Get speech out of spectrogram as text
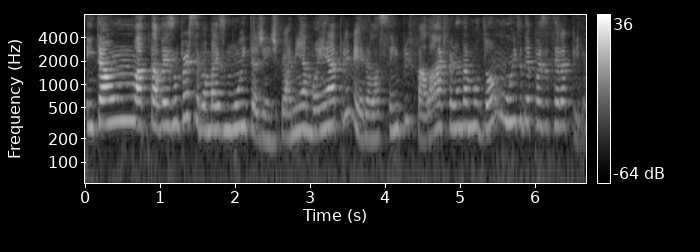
Então, a, talvez não perceba, mas muita gente. A minha mãe é a primeira, ela sempre fala: "Ah, a Fernanda mudou muito depois da terapia".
